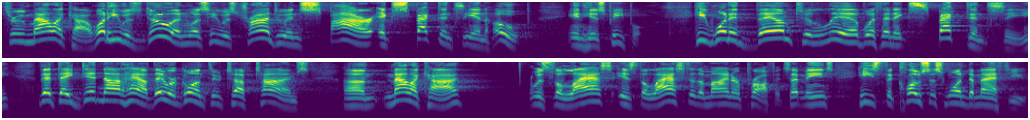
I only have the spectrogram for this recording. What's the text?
through Malachi. What he was doing was he was trying to inspire expectancy and hope in his people. He wanted them to live with an expectancy that they did not have. They were going through tough times. Um, Malachi was the last, is the last of the minor prophets. That means he's the closest one to Matthew.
